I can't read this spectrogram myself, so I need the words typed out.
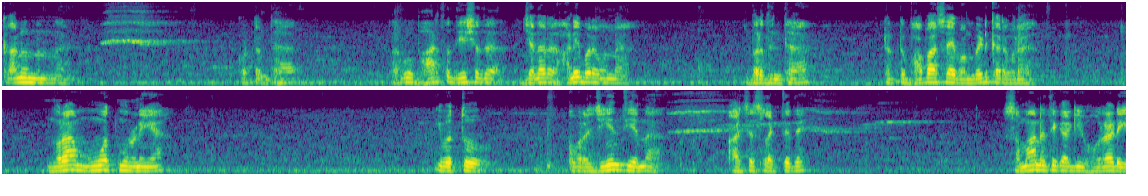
ಕಾನೂನನ್ನು ಕೊಟ್ಟಂತಹ ಹಾಗೂ ಭಾರತ ದೇಶದ ಜನರ ಹಣೆಬರವನ್ನು ಬರೆದಂತಹ ಡಾಕ್ಟರ್ ಬಾಬಾ ಸಾಹೇಬ್ ಅಂಬೇಡ್ಕರ್ ಅವರ ನೂರ ಮೂವತ್ತ್ಮೂರನೆಯ ಇವತ್ತು ಅವರ ಜಯಂತಿಯನ್ನು ಆಚರಿಸಲಾಗ್ತದೆ. ಸಮಾನತೆಗಾಗಿ ಹೋರಾಡಿ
